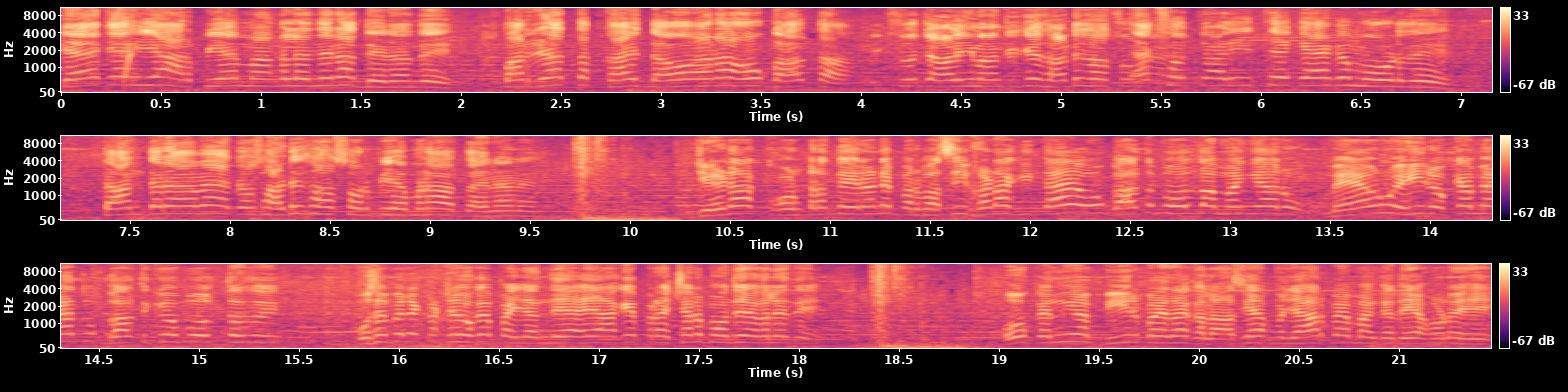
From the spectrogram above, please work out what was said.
ਕਹਿ ਕੇ 1000 ਰੁਪਏ ਮੰਗ ਲੈਂਦੇ ਨਾ ਦੇ ਦਿੰਦੇ। ਪਰ ਜਿਹੜਾ ਧੱਕਾ ਦਵਾ ਆ ਨਾ ਉਹ ਗਲਤ ਆ। 140 ਮੰਗ ਕੇ 750 140 ਇੱਥੇ ਕਹਿ ਕੇ ਮੋੜ ਦੇ ਤੰਦਰ ਆਵੇ ਤਾਂ 750 ਰੁਪਏ ਬਣਾਤਾ ਇਹਨਾਂ ਨੇ। ਜਿਹੜਾ ਕਾਊਂਟਰ ਤੇ ਇਹਨਾਂ ਨੇ ਪ੍ਰਵਾਸੀ ਖੜਾ ਕੀਤਾ ਹੈ, ਉਹ ਗਲਤ ਬੋਲਦਾ ਮਾਈਆਂ ਨੂੰ। ਮੈਂ ਉਹਨੂੰ ਇਹੀ ਰੋਕਿਆ, ਮੈਂ ਤੂੰ ਗਲਤ ਕਿਉਂ ਬੋਲਦਾ ਸੀ? ਉਸੇ ਵੇਲੇ ਇਕੱਠੇ ਹੋ ਕੇ ਪੈ ਜਾਂਦੇ ਆ, ਇਹ ਆ ਕੇ ਪ੍ਰੈਸ਼ਰ ਪਾਉਂਦੇ ਅਗਲੇ ਤੇ। ਉਹ ਕਹਿੰਦੀਆਂ 20 ਰੁਪਏ ਦਾ ਗਲਾਸ ਆ 50 ਰੁਪਏ ਮੰਗਦੇ ਆ ਹੁਣ ਇਹ।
